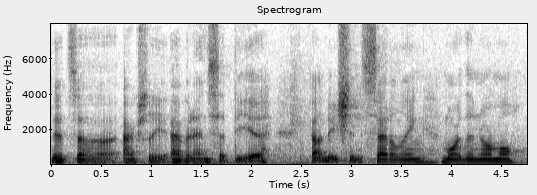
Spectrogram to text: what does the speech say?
that's uh, actually evidence that the uh, foundation's settling more than normal.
